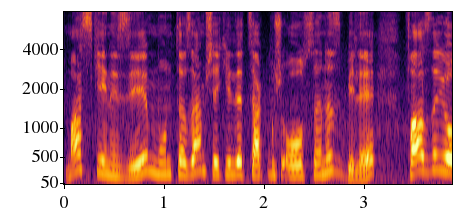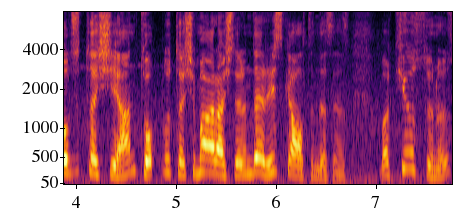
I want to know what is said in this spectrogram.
Maskenizi muntazam şekilde takmış olsanız bile fazla yolcu taşıyan toplu taşıma araçlarında risk altındasınız. Bakıyorsunuz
